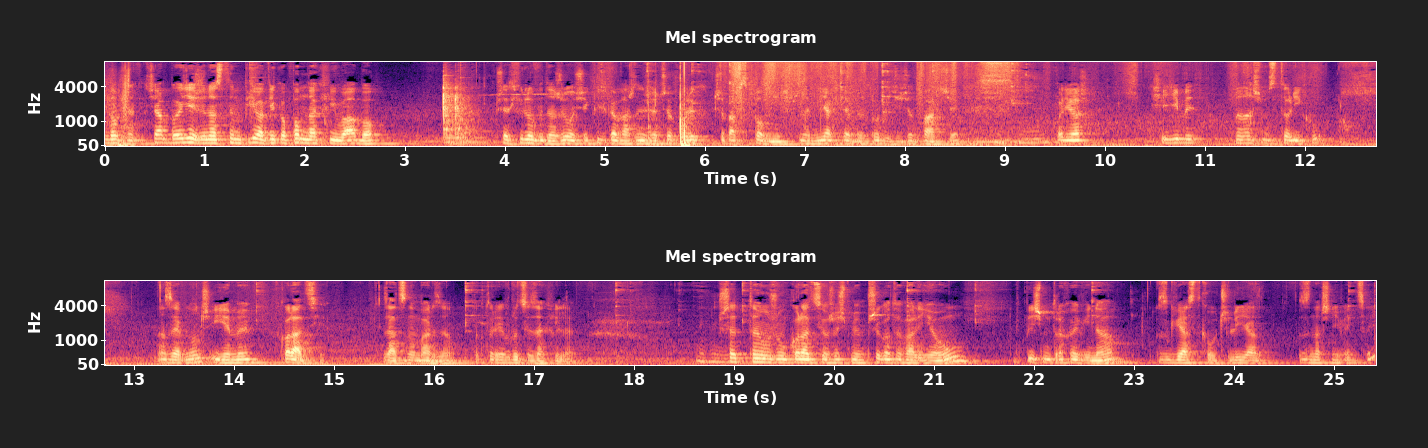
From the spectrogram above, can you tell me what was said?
Dobrze, chciałem powiedzieć, że nastąpiła wiekopomna chwila, bo przed chwilą wydarzyło się kilka ważnych rzeczy, o których trzeba wspomnieć. Przynajmniej ja chciałbym powiedzieć otwarcie, ponieważ siedzimy na naszym stoliku na zewnątrz i jemy kolację. Zacną bardzo, do której wrócę za chwilę. Przed tężą kolacją żeśmy przygotowali ją. Wypiliśmy trochę wina z gwiazdką, czyli ja znacznie więcej.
